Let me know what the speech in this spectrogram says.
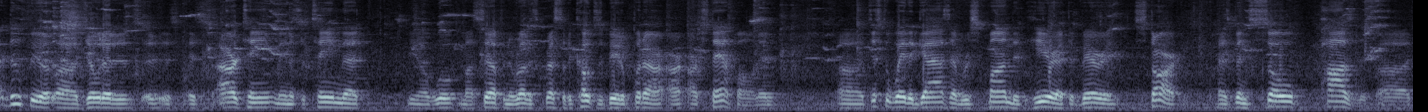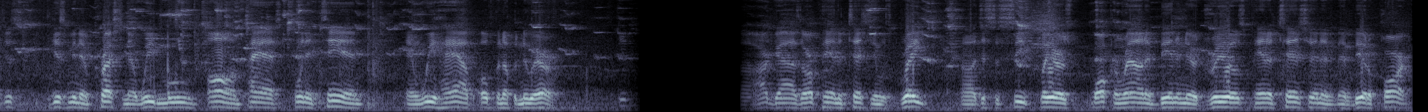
I do feel, uh, Joe, that it's, it's, it's our team, and it's a team that, you know, we'll, myself and the rest of the coaches be able to put our, our, our stamp on. And uh, just the way the guys have responded here at the very start has been so positive. Uh, just gives me the impression that we moved on past 2010 and we have opened up a new era. Our guys are paying attention. It was great uh, just to see players walking around and being in their drills, paying attention and, and being a part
